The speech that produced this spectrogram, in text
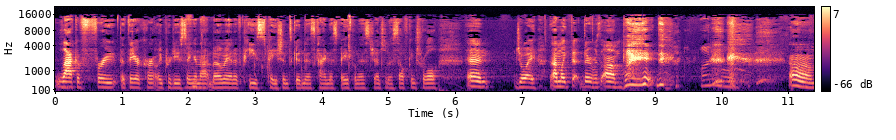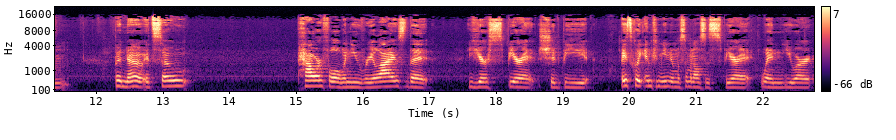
lack of fruit that they are currently producing in that moment of peace, patience, goodness, kindness, faithfulness, gentleness, self control, and joy. I'm like there was um, but um, but no, it's so powerful when you realize that your spirit should be basically in communion with someone else's spirit when you are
